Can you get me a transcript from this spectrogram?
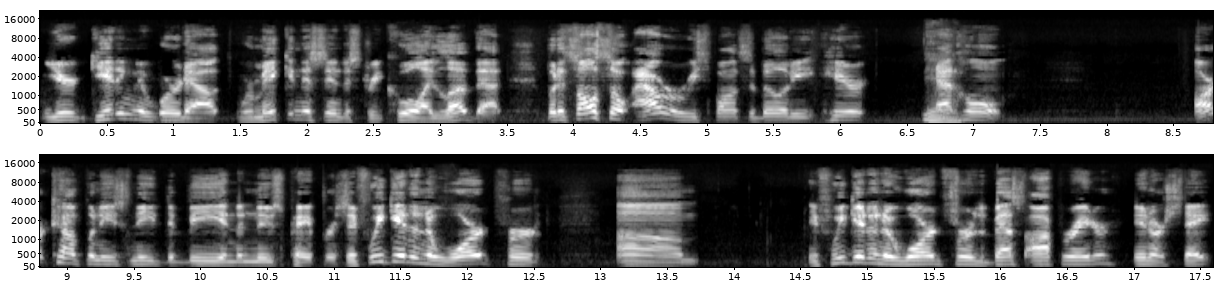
You're getting the word out. We're making this industry cool. I love that. But it's also our responsibility here yeah. at home our companies need to be in the newspapers. If we get an award for, um, if we get an award for the best operator in our state,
